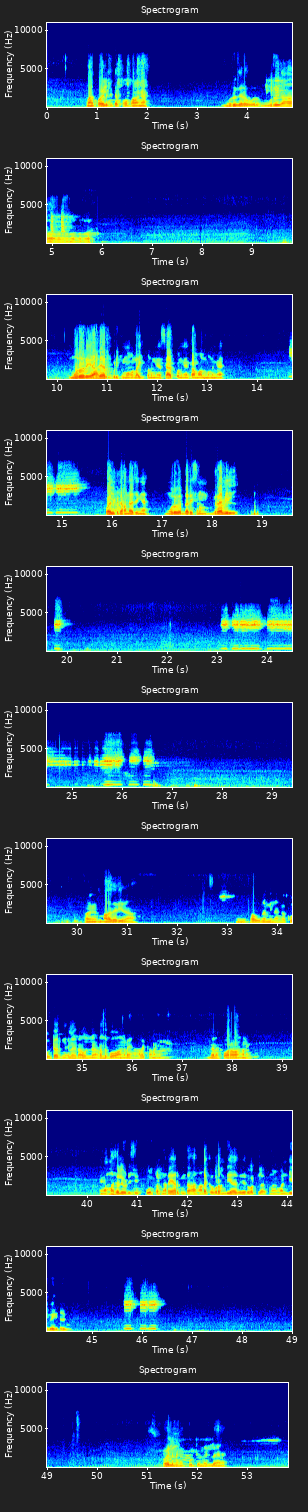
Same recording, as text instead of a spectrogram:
நான் கோயிலுக்கிட்ட போக போறாங்க முருகரை ஒரு முருகா. முருகர் யார் யாருக்கு பிடிக்குமோ லைக் பண்ணுங்க ஷேர் பண்ணுங்க கமெண்ட் பண்ணுங்க. கோயிலுக்கிட்ட வந்தாச்சுங்க. முருகர் தரிசனம் விரைவில். மழை தெரியுதா? பௌர்ணமி நாங்க கூட்டம் இருக்குங்க எல்லாம் ரவுண்ட் நடந்து போவாங்களே ஆளை காணாங்க இந்தாதான் போறவாங்கண்ணே எங்க அம்மா சொல்லி விட்டுச்சு கூட்டம் நிறைய இருக்குண்டா நடக்க கூட முடியாது ரோட்ல இருக்கணும் வண்டி போய்கிட்டு இருக்கு. கோயில் என்னங்க? கூட்டமே இல்ல.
